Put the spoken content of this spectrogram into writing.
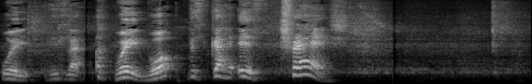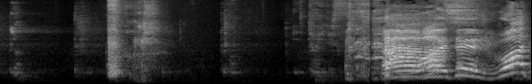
Wait. He's like, uh, wait, what? This guy is trash. Ah, uh, did what?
